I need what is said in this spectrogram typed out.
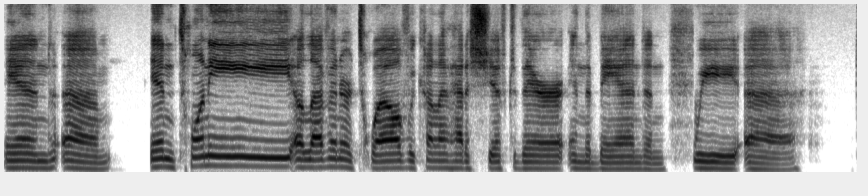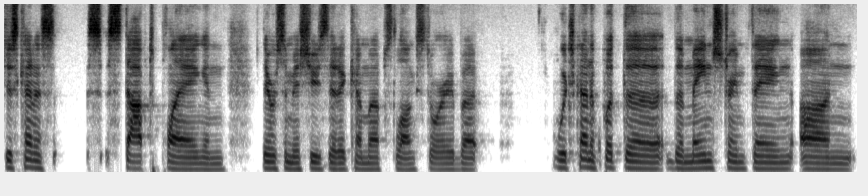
And um, in 2011 or 12, we kind of had a shift there in the band, and we uh, just kind of s- stopped playing. And there were some issues that had come up. It's a long story, but which kind of put the the mainstream thing on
